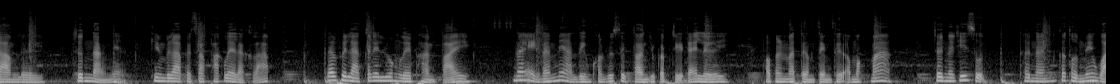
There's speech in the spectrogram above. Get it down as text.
ตามเลย จนหนังเนี่ยกินเวลาไปสักพักเลยแหละครับ แล้วเวลาก็ได้ล่วงเลยผ่านไป นางเอกนั้นไม่อาจลืมความรู้สึกตอนอยู่กับจืดได้เลย เพราะมันมาเติมเต็มเธอเอามากๆ จนในที่สุด เธอนั้นก็ทนไม่ไหว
